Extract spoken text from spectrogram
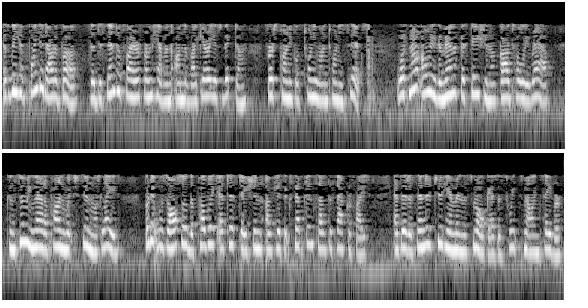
As we have pointed out above, the descent of fire from heaven on the vicarious victim, 1 Chronicles 21:26, was not only the manifestation of God's holy wrath, consuming that upon which sin was laid, but it was also the public attestation of his acceptance of the sacrifice, as it ascended to him in the smoke as a sweet-smelling savor.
